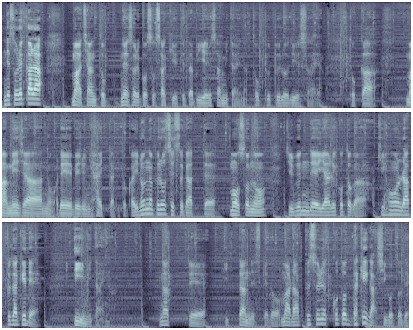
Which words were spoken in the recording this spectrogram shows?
でそれからまあちゃんとねそれこそさっき言ってた BL さんみたいなトッププロデューサーやとかまあメジャーのレーベルに入ったりとかいろんなプロセスがあってもうその自分でやることが基本ラップだけでいいみたいななっていったんですけどまあラップすることだけが仕事で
